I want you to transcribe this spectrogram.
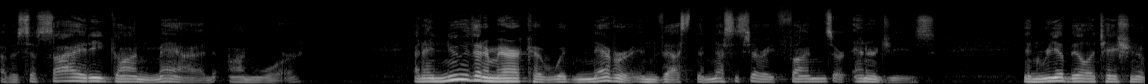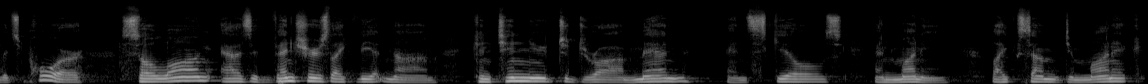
of a society gone mad on war. And I knew that America would never invest the necessary funds or energies in rehabilitation of its poor so long as adventures like Vietnam continued to draw men and skills and money like some demonic,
